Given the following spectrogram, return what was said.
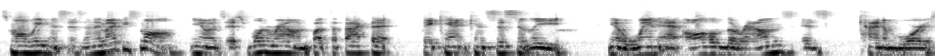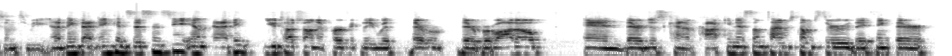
small weaknesses, and they might be small. You know, it's it's one round, but the fact that they can't consistently, you know, win at all of the rounds is kind of worrisome to me. And I think that inconsistency, and, and I think you touched on it perfectly with their their bravado and their just kind of cockiness sometimes comes through. They think they're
